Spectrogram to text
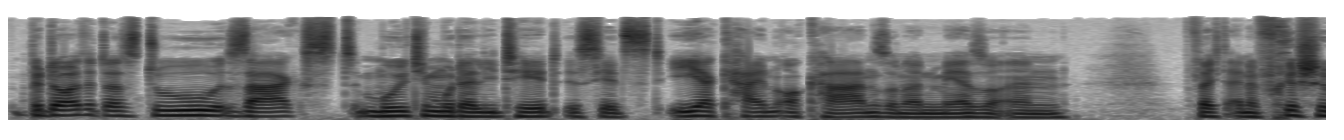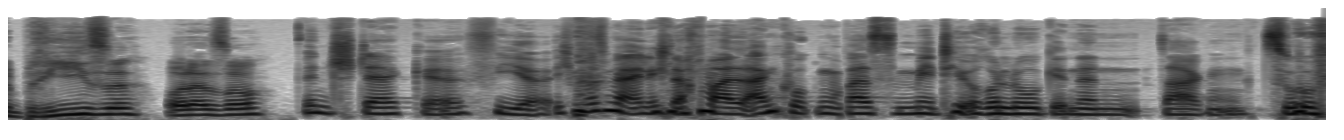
Bedeutet dass du sagst, Multimodalität ist jetzt eher kein Orkan, sondern mehr so ein vielleicht eine frische Brise oder so? Windstärke 4. Ich muss mir eigentlich nochmal angucken, was Meteorologinnen sagen zu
